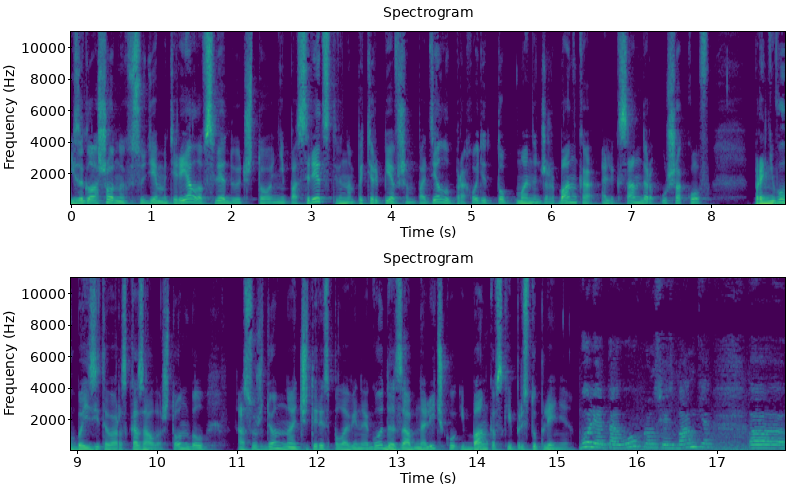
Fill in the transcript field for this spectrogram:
из оглашенных в суде материалов следует, что непосредственно потерпевшим по делу проходит топ-менеджер банка Александр Ушаков. Про него Байзитова рассказала, что он был осужден на 4,5 года за обналичку и банковские преступления. Более того, в Промсвязьбанке э,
